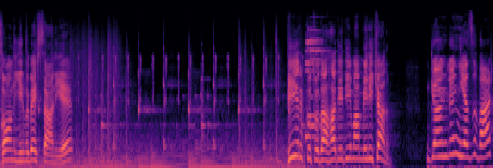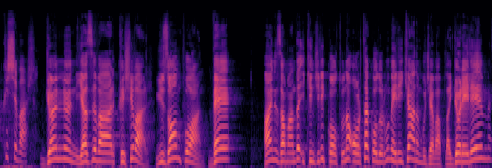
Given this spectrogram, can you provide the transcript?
Son 25 saniye. Bir kutu daha dediğim an Melike Hanım. Gönlün yazı var, kışı var. Gönlün yazı var, kışı var. 110 puan ve aynı zamanda ikincilik koltuğuna ortak olur mu Melike Hanım bu cevapla? Görelim.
